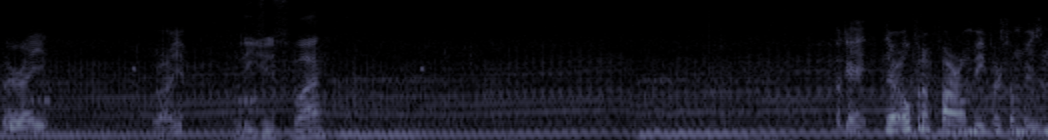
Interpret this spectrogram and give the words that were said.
Where are you? Where are you? Legion Square. Okay, they're opening fire on me for some reason.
